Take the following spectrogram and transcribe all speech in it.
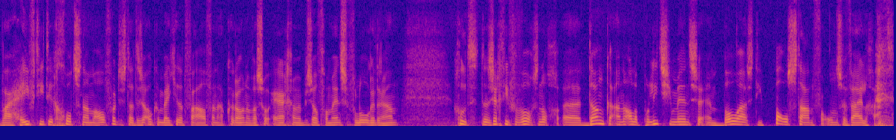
waar heeft hij het in godsnaam over? Dus dat is ook een beetje dat verhaal van nou, corona was zo erg en we hebben zoveel mensen verloren eraan. Goed, dan zegt hij vervolgens nog uh, danken aan alle politiemensen en boa's die pal staan voor onze veiligheid.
